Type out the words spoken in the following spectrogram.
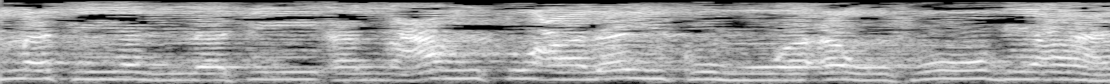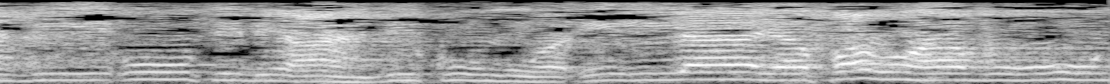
نِعْمَتِيَ الَّتِي أَنْعَمْتُ عَلَيْكُمْ وَأَوْفُوا بِعَهْدِي أُوفِ بِعَهْدِكُمْ وَإِيَّايَ فَارْهَبُونِ.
